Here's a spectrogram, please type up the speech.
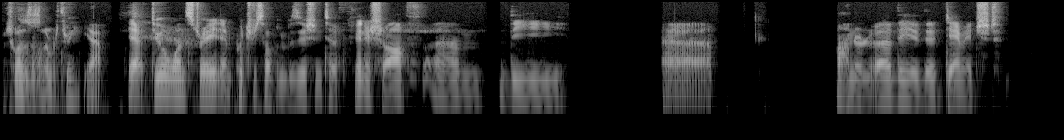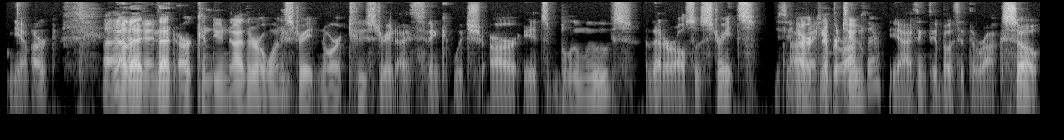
Which one is this, number three? Yeah. Yeah, do a one straight and put yourself in a position to finish off um, the uh, 100 uh, the the damaged Yep. arc. Uh, now that then- that arc can do neither a one straight nor a two straight, I think, which are its blue moves that are also straights. you think it arc number the rock two? there? Yeah, I think they both hit the rock. So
